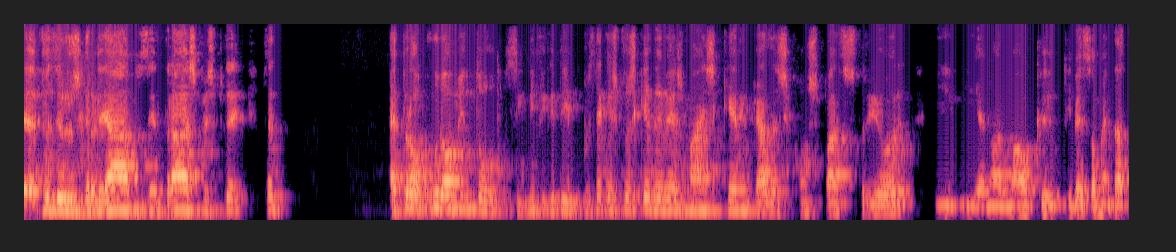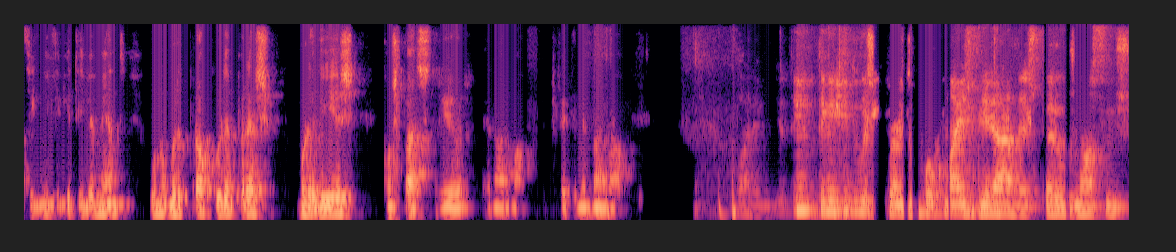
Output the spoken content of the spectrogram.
eh, fazer os grelhados, entre aspas. Portanto, a procura aumentou significativo. Por isso é que as pessoas cada vez mais querem casas com espaço exterior e, e é normal que tivesse aumentado significativamente o número de procura para as moradias com espaço exterior. É normal, perfeitamente normal. Olha, eu tenho, tenho, aqui duas questões um pouco mais viradas para os nossos,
